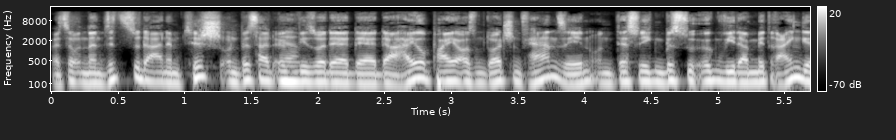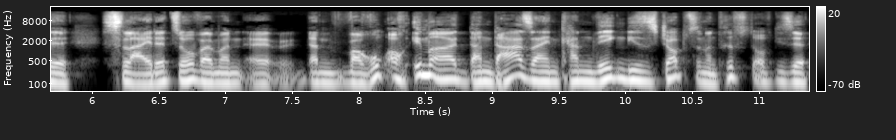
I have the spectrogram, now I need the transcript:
Weißt du, und dann sitzt du da an einem Tisch und bist halt irgendwie ja. so der, der, der Hiopai aus dem deutschen Fernsehen und deswegen bist du irgendwie da mit reingeslidet, so, weil man äh, dann, warum auch immer, dann da sein kann wegen dieses Jobs und dann triffst du auf diese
